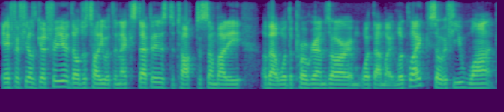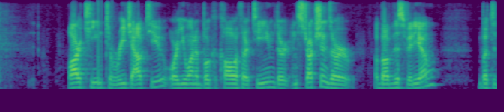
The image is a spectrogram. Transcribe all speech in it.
If it feels good for you, they'll just tell you what the next step is to talk to somebody about what the programs are and what that might look like. So if you want our team to reach out to you or you want to book a call with our team, their instructions are above this video. But to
